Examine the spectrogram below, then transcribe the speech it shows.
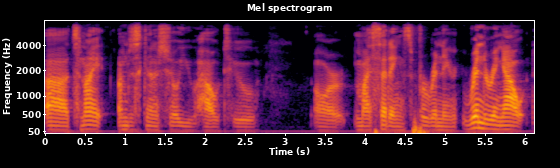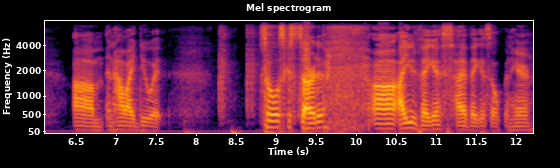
uh, tonight, I'm just going to show you how to, or my settings for rendering, rendering out, um, and how I do it. So let's get started. Uh, I use Vegas, I have Vegas open here,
